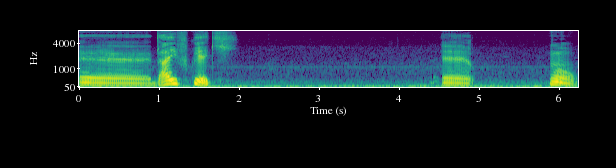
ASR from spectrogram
えー、大福駅。えー、もう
